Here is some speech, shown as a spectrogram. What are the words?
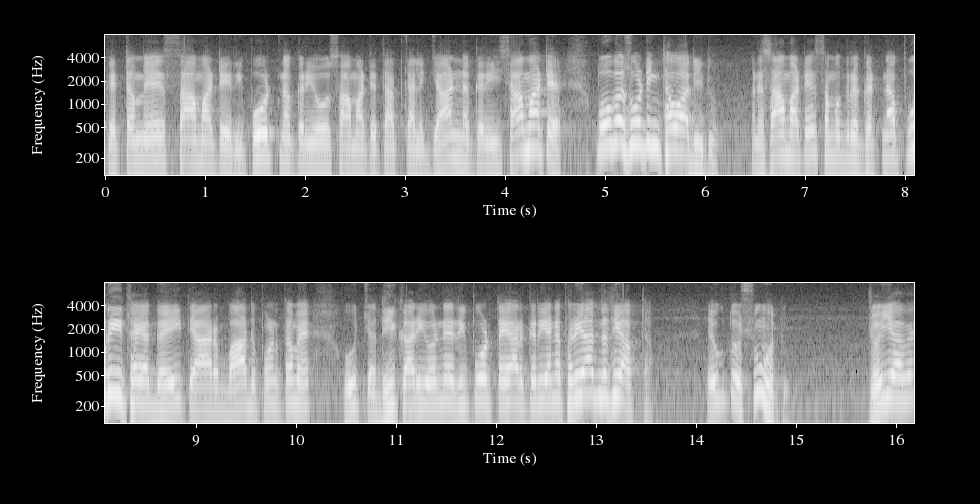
કે તમે શા માટે રિપોર્ટ ન કર્યો, શા માટે તાત્કાલિક જાણ ન કરી, શા માટે બોગસ વોટિંગ થવા દીધું? અને શા માટે સમગ્ર ઘટના પૂરી થઈ ગઈ? ત્યારબાદ પણ તમે ઉચ્ચ અધિકારીઓને રિપોર્ટ તૈયાર કરી અને ફરિયાદ નથી આપતા. એવું તો શું હતું? જોઈએ હવે.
